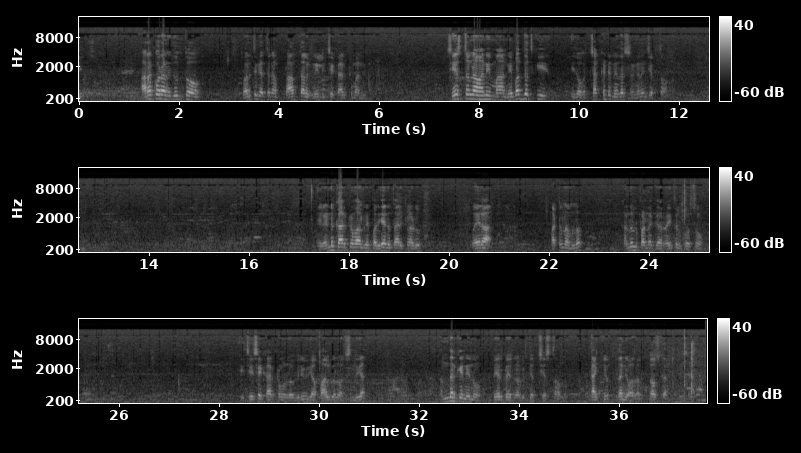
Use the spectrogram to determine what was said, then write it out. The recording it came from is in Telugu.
అరకొర నిధులతో త్వరితగతిన ప్రాంతాలకు నీళ్ళు ఇచ్చే కార్యక్రమాన్ని చేస్తున్నామని మా నిబద్ధతకి ఇది ఒక చక్కటి నిదర్శనంగా నేను చెప్తా ఈ రెండు కార్యక్రమాలు రేపు పదిహేనో తారీఖు నాడు వైరా పట్టణంలో కన్నుల పండగ రైతుల కోసం ఈ చేసే కార్యక్రమంలో విరివిగా పాల్గొనవలసిందిగా అందరికీ నేను పేరు పేరున విజ్ఞప్తి చేస్తా ఉన్నాను. థ్యాంక్ యూ ధన్యవాదాలు. నమస్కారం.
